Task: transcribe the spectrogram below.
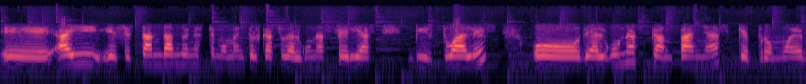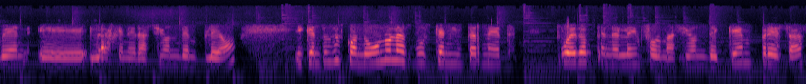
Eh, ahí eh, se están dando en este momento el caso de algunas ferias virtuales o de algunas campañas que promueven eh, la generación de empleo y que entonces cuando uno las busca en Internet puede obtener la información de qué empresas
